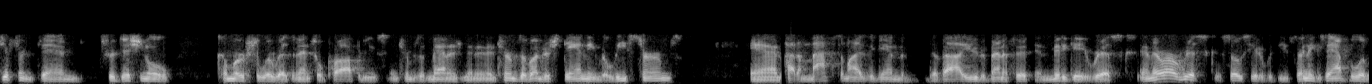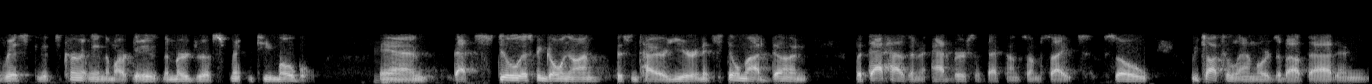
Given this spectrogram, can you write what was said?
different than traditional commercial or residential properties in terms of management and in terms of understanding the lease terms and how to maximize again the, the, value, the benefit, and mitigate risks. And there are risks associated with these. An example of risk that's currently in the market is the merger of Sprint and T-Mobile, mm-hmm. and that's still has been going on this entire year, and it's still not done. But that has an adverse effect on some sites. So we talk to landlords about that, and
